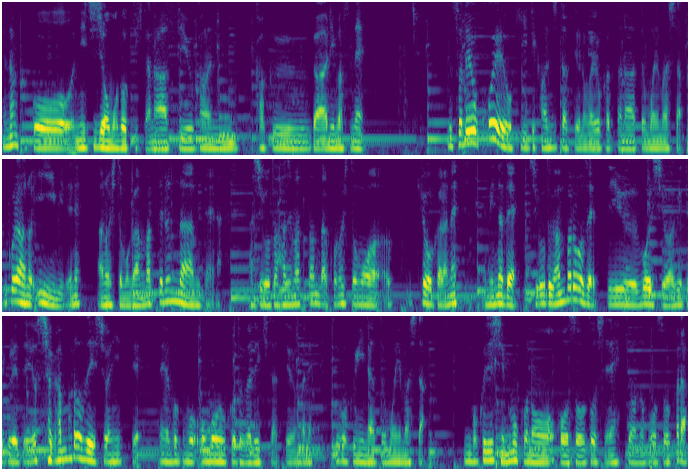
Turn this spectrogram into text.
なんかこう、日常戻ってきたなっていう感覚がありますね。それを声を聞いて感じたっていうのが良かったなって思いました。これはあのいい意味でね、あの人も頑張ってるんだみたいな、仕事始まったんだ、この人も今日からね、みんなで仕事頑張ろうぜっていうボイスを上げてくれて、よっしゃ、頑張ろうぜ一緒にって、えー、僕も思うことができたっていうのがね、すごくいいなと思いました。僕自身もこの放送を通してね、今日の放送から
